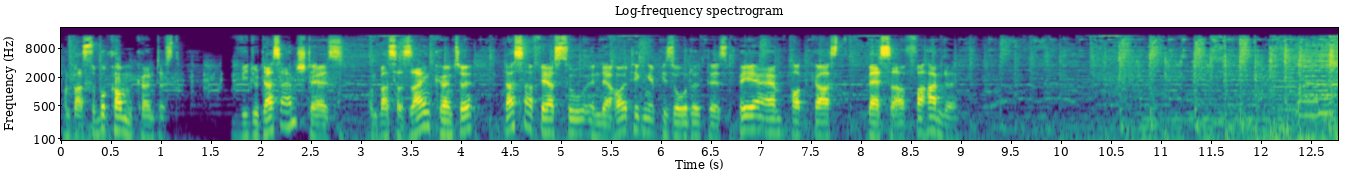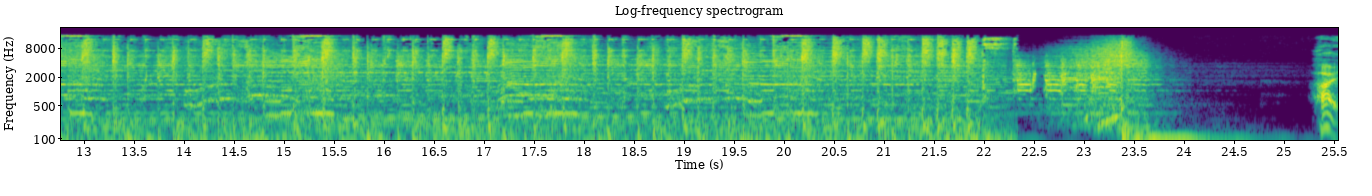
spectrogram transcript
und was du bekommen könntest. Wie du das anstellst und was das sein könnte, das erfährst du in der heutigen Episode des PRM Podcast Besser verhandeln. Hi!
